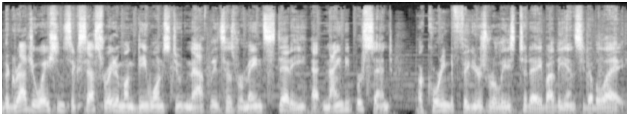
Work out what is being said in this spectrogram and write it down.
The graduation success rate among D1 student athletes has remained steady at 90%, according to figures released today by the NCAA.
